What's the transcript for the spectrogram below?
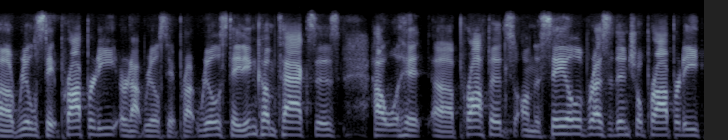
uh, real estate property or not real estate pro- real estate income taxes, how it will hit uh, profits on the sale of residential property,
